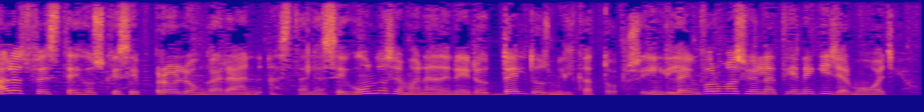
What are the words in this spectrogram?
a los festejos que se prolongarán hasta la segunda semana de enero del 2014. Y la información la tiene Guillermo Vallejo.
